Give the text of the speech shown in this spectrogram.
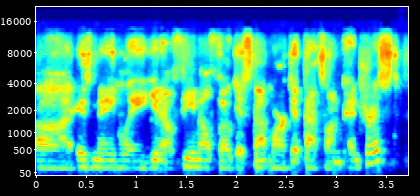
uh, is mainly you know female focused that market that's on pinterest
